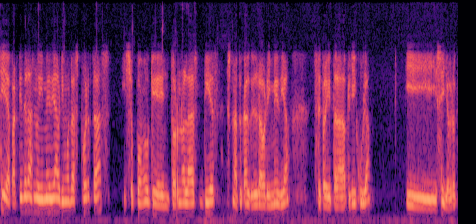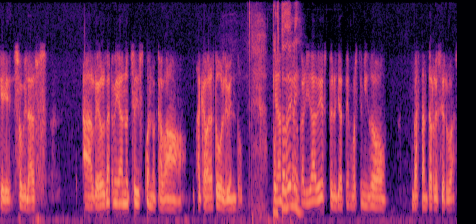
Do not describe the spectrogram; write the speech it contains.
Sí, a partir de las nueve y media abrimos las puertas y supongo que en torno a las diez, es una película que dura hora y media, se proyectará la película y sí, yo creo que sobre las alrededor de la medianoche es cuando acaba acabará todo el evento. Pues Quedan todo todavía el- localidades, pero ya te- hemos tenido bastantes reservas.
